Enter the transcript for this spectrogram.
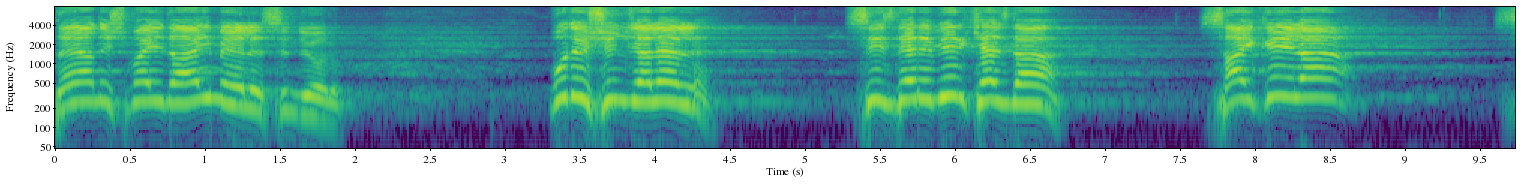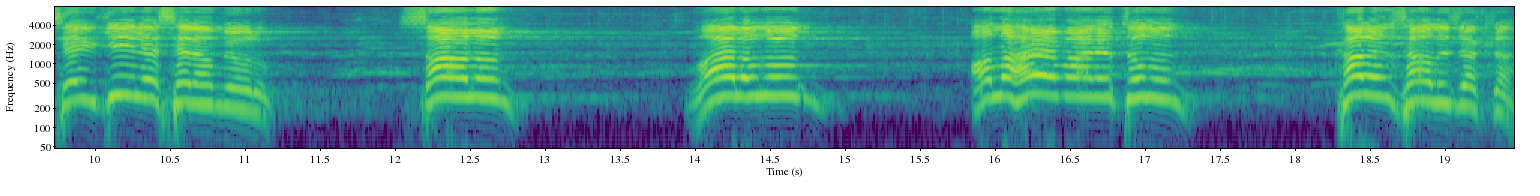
dayanışmayı daim eylesin diyorum. Bu düşüncelerle sizleri bir kez daha saygıyla, sevgiyle selamlıyorum. Sağ olun, var olun, Allah'a emanet olun. Kalın sağlıcakla.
